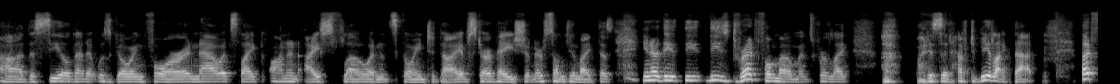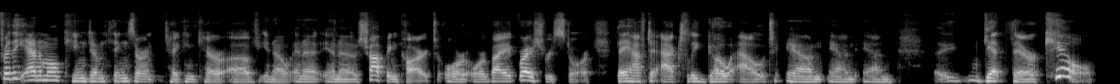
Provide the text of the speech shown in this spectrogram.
uh, the seal that it was going for. And now it's like on an ice floe and it's going to die of starvation or something like this. You know, these, these, these dreadful moments were like, why does it have to be like that? But for the animal kingdom things aren't taken care of you know in a in a shopping cart or or by a grocery store. They have to actually go out and and and uh, get their kill.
